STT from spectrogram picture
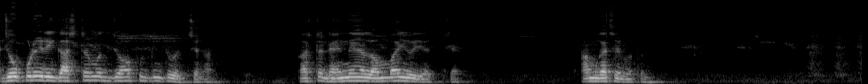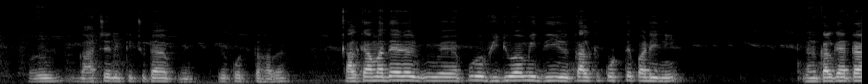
যে ওপরের এই গাছটার মধ্যে জবা ফুল কিন্তু হচ্ছে না। গাছটা ঢ্যাং ঢ্যাঙে লম্বাই হয়ে যাচ্ছে, আম গাছের মতন। গাছের কিছুটা করতে হবে। কালকে আমাদের পুরো ভিডিও আমি দি, কালকে করতে পারিনি। কারণ কালকে একটা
